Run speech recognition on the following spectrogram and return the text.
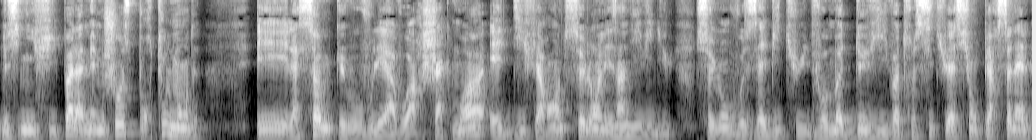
ne signifie pas la même chose pour tout le monde. Et la somme que vous voulez avoir chaque mois est différente selon les individus, selon vos habitudes, vos modes de vie, votre situation personnelle.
